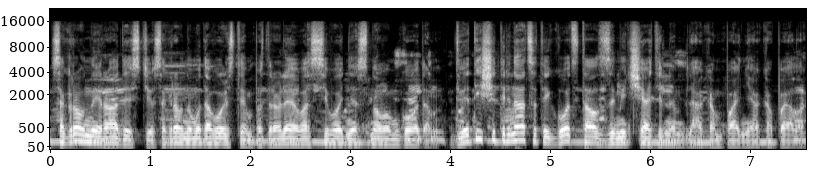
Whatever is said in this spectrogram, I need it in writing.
С огромной радостью, с огромным удовольствием поздравляю вас сегодня с Новым годом. 2013 год стал замечательным для компании Acapela.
